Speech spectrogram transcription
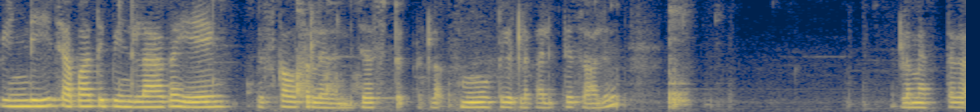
పిండి చపాతీ పిండిలాగా ఏం పిసుక అవసరం లేదండి. జస్ట్ అట్లా స్మూత్గా ఇట్లా కలిపితే చాలు. ఇట్లా మెత్తగా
